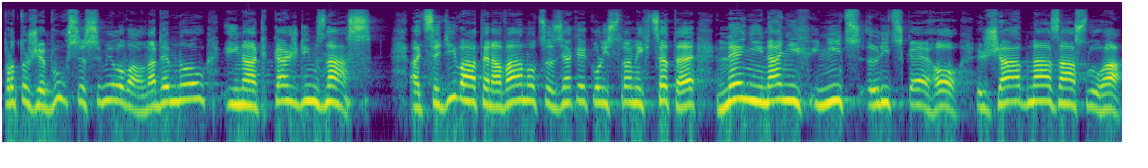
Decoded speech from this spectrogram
protože Bůh se smiloval nade mnou i nad každým z nás. Ať se díváte na Vánoce z jakékoliv strany chcete, není na nich nic lidského, žádná zásluha,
